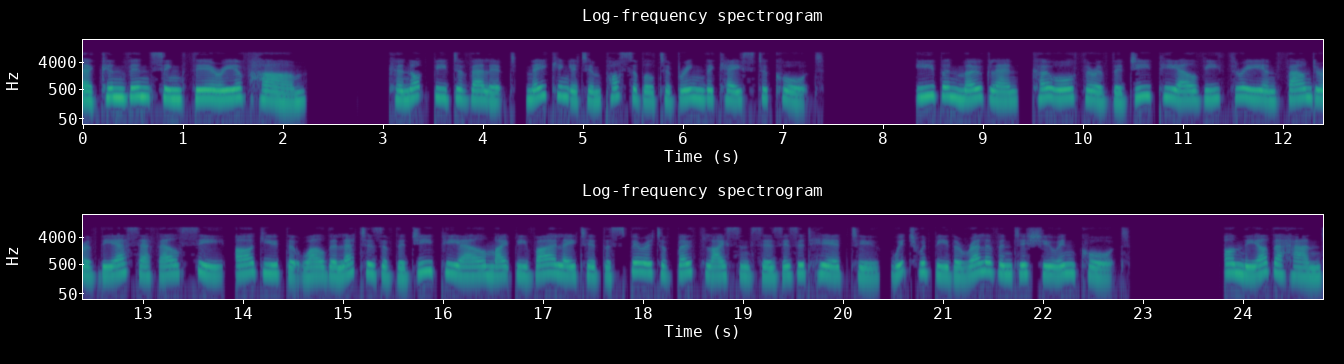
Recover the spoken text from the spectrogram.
"...a convincing theory of harm cannot be developed, making it impossible to bring the case to court." Eben Moglen, co-author of the GPLv3 and founder of the SFLC, argued that while the letters of the GPL might be violated the spirit of both licenses is adhered to, which would be the relevant issue in court. On the other hand,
